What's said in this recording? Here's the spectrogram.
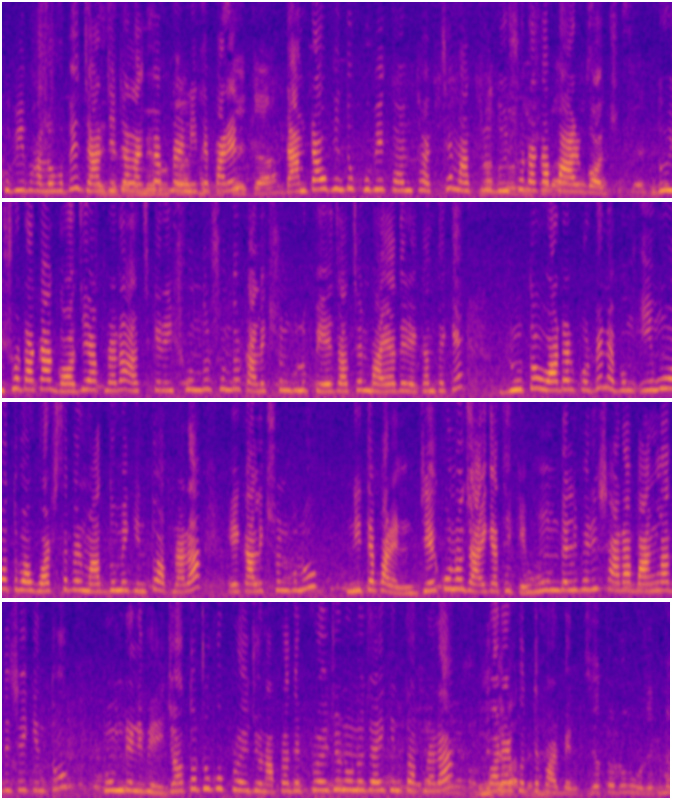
খুবই ভালো হবে। যার যেটা লাগবে আপনারা নিতে পারেন। দামটাও কিন্তু খুবই কম থাকছে মাত্র দুইশো 200 টাকা পার গজ দুইশো টাকা গজে আপনারা আজকের এই সুন্দর সুন্দর কালেকশনগুলো পেয়ে যাচ্ছেন ভাইয়াদের এখান থেকে। দ্রুত অর্ডার করবেন এবং ইমো অথবা হোয়াটসঅ্যাপের মাধ্যমে কিন্তু আপনারা এই কালেকশনগুলো নিতে পারেন। যে কোনো জায়গা থেকে। হোম ডেলিভারি সারা বাংলাদেশে কিন্তু হোম ডেলিভারি যতটুকু প্রয়োজন আপনাদের প্রয়োজন অনুযায়ী কিন্তু আপনারা অর্ডার করতে হ্যাঁ। পারবেন। যতটুকু যেখানে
